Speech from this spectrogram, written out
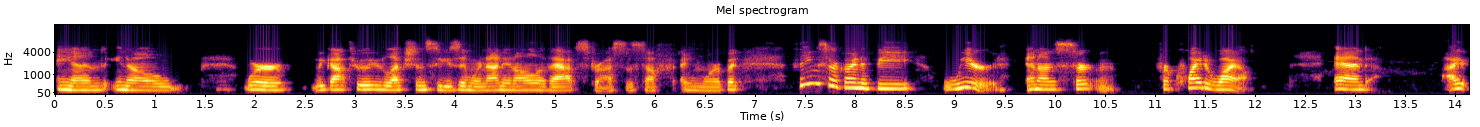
and, you know, we're we got through the election season, we're not in all of that stress and stuff anymore, but things are going to be weird and uncertain for quite a while. And I,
